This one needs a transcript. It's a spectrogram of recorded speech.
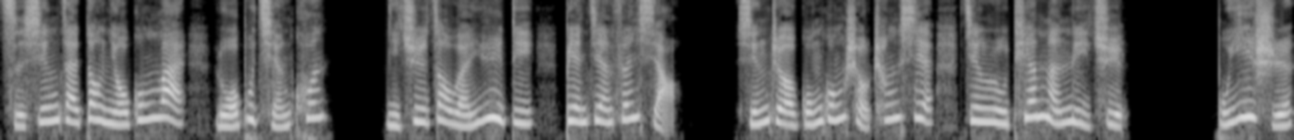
此星在斗牛宫外，罗布乾坤。你去奏闻玉帝，便见分晓。行者拱拱手称谢，进入天门里去。不一时，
